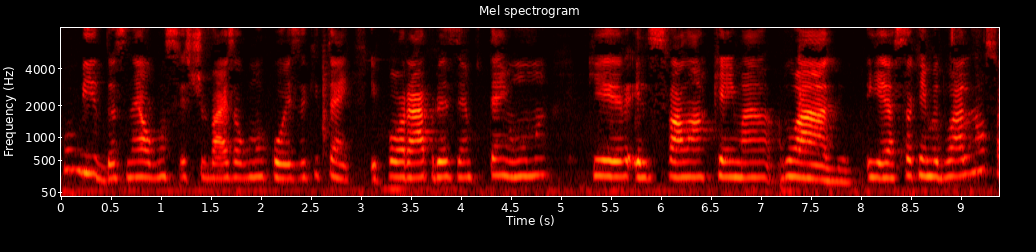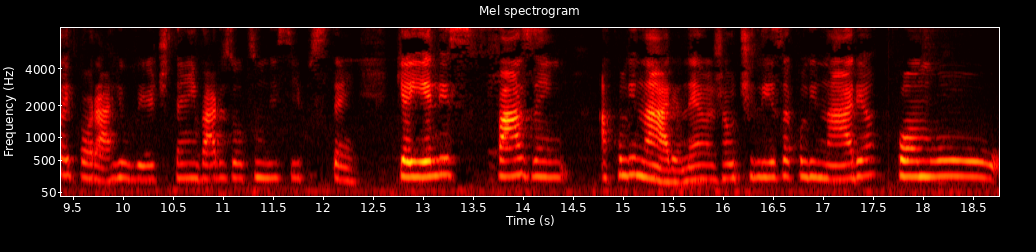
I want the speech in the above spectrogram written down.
comidas, né? Alguns festivais, alguma coisa que tem. E Porá, por exemplo, tem uma que eles falam a queima do alho. E essa queima do alho não só em Porá, Rio Verde tem, vários outros municípios têm. Que aí eles fazem a culinária, né? Já utiliza a culinária como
